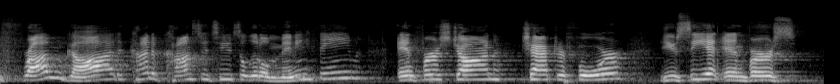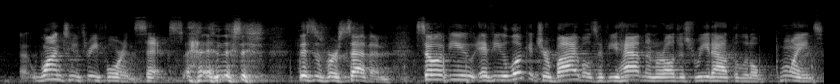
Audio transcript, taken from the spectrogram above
from God kind of constitutes a little mini theme in First John chapter 4. You see it in verse 1, 2, 3, 4, and 6. and this is this is verse 7. So if you if you look at your Bibles, if you have them, or I'll just read out the little points.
